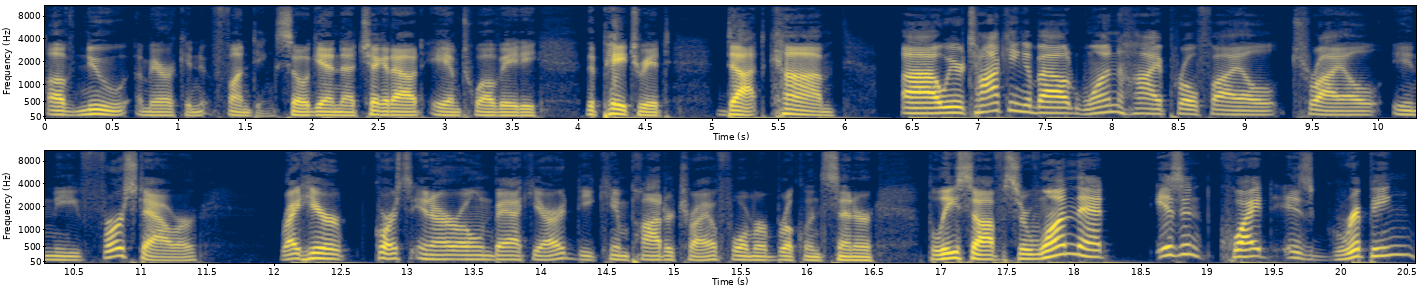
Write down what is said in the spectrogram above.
of New American Funding. So, again, uh, check it out, AM 1280, thepatriot.com. Uh, we were talking about one high profile trial in the first hour, right here, of course, in our own backyard, the Kim Potter trial, former Brooklyn Center police officer. One that isn't quite as gripping,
